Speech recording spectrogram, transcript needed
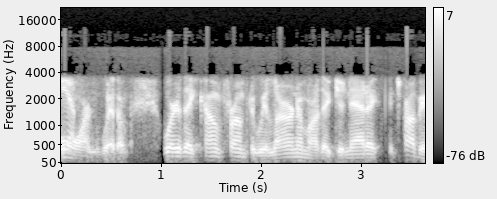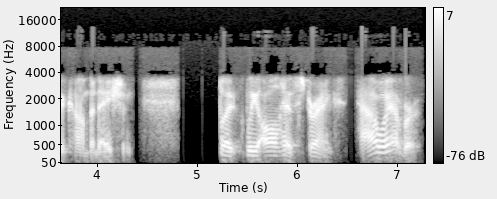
born yep. with them. Where do they come from? Do we learn them? Are they genetic? It's probably a combination. But we all have strengths. However,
